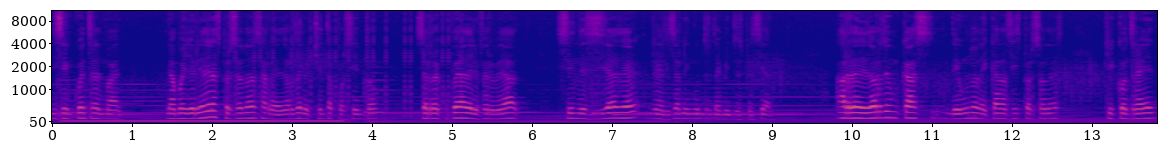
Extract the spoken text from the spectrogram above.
y se encuentran mal. La mayoría de las personas, alrededor del 80%, se recupera de la enfermedad sin necesidad de realizar ningún tratamiento especial. Alrededor de un caso de uno de cada seis personas que contraen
